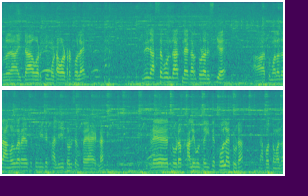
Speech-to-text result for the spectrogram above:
इथं वरती मोठा वॉटरफॉल आहे. तिथे जास्त कोण जात नाही कारण थोडा रिस्की आहे. तुम्हाला जर आंघोळ करायचं असेल तुम्ही इथे खाली करू शकता या हाईटला इकडे थोडं खाली बोलतं इथे खोल आहे थोडा. दाखव तुम्हाला.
